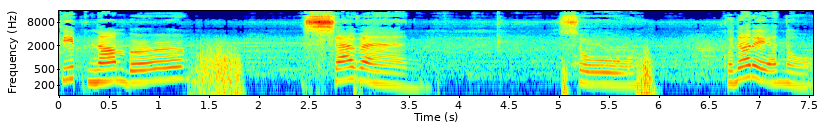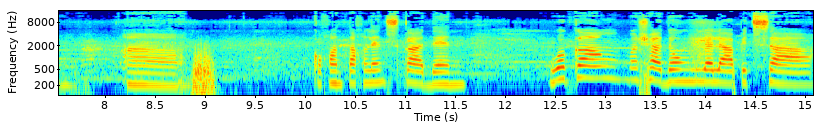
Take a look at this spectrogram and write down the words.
Tip number 7. So, kunwari, ano, ah, contact lens ka, then, huwag kang masyadong lalapit sa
